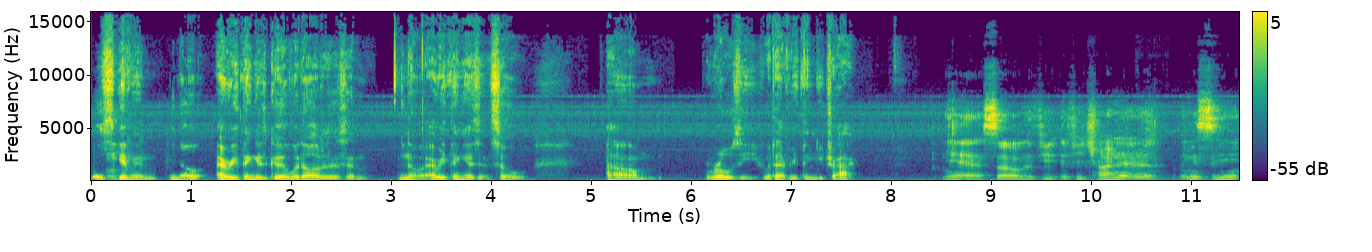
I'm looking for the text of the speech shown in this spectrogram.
just hmm giving, you know, everything is good with all of this, and you know, everything isn't so um, rosy with everything you try. Yeah. So if you if you're trying to let me see,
